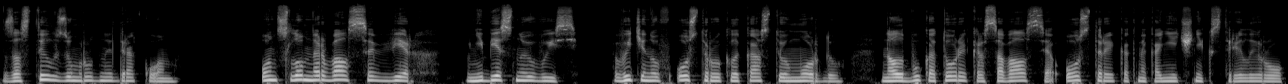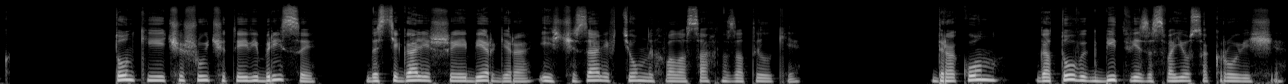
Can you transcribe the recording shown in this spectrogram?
застыл изумрудный дракон. Он словно рвался вверх, в небесную высь, вытянув острую клыкастую морду, на лбу которой красовался острый, как наконечник стрелы, рог. Тонкие чешуйчатые вибрисы достигали шеи Бергера и исчезали в темных волосах на затылке. Дракон, готовый к битве за свое сокровище.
